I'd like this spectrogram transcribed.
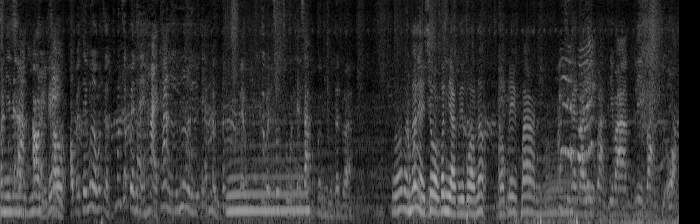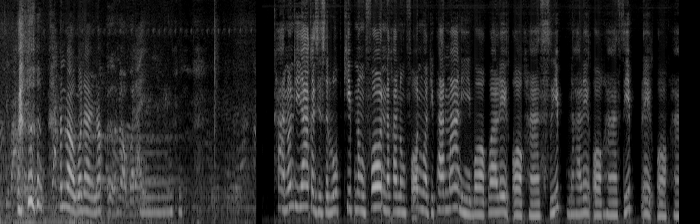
วันนี้นะเอาเอาเอาไปใช้มือมันก็มันก็เป็นหายหายข้างหื้ออยู่แถมคือเป็นชุดชูนแต่สั่งตัวนี้กันว่าโอ้เพิ่นมาให้โชคเพิ่นอยากไปบอกเนาะออกเลขบ้านมันสิแม่นว่าเลขบ้านที่บ้านเลขบ้านที่ออกที่บ้านมันเว้าบ่ได้เนาะเออมันบอกว่าได้ ค่ะนนทิยาก็สิสรุปคลิปน้องโฟนนะคะน้องโฟนงวดที่ผ่านมานี่บอกว่าเลขออกหาศูนะคะ เลขออกหาสิบเลขออกหา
